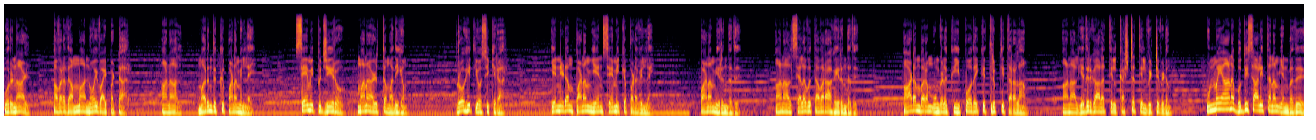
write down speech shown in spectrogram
ஒரு நாள் அவரது அம்மா நோய்வாய்ப்பட்டார். ஆனால் மருந்துக்கு பணம் இல்லை சேமிப்பு ஜீரோ மன அழுத்தம் அதிகம். ரோஹித் யோசிக்கிறார். என்னிடம் பணம் ஏன் சேமிக்கப்படவில்லை? பணம் இருந்தது. ஆனால் செலவு தவறாக இருந்தது. ஆடம்பரம் உங்களுக்கு இப்போதைக்கு திருப்தி தரலாம். ஆனால் எதிர்காலத்தில் கஷ்டத்தில் விட்டுவிடும். உண்மையான புத்திசாலித்தனம் என்பது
